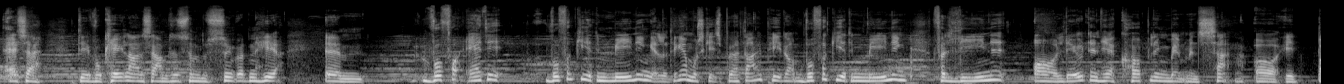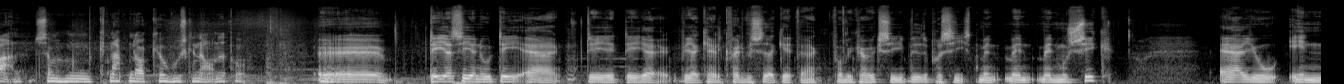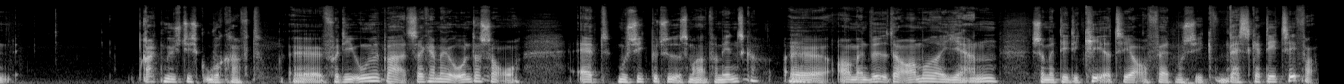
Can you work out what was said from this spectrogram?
Altså, det er vokalensemblet, som synger den her. Øh, hvorfor er det, hvorfor giver det mening, eller det kan jeg måske spørge dig, Peter, om, hvorfor giver det mening for Lene at lave den her kobling mellem en sang og et barn, som hun knap nok kan huske navnet på? Øh, det jeg siger nu, det er det, det jeg vil jeg kalde kvalificeret gætværk, for vi kan jo ikke sige, vide det præcist, men, men, men musik er jo en ret mystisk urkraft. Øh, fordi umiddelbart, så kan man jo undre sig over, at musik betyder så meget for mennesker, mm. øh, og man ved, der er områder i hjernen, som er dedikeret til at opfatte musik. Hvad skal det til for?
